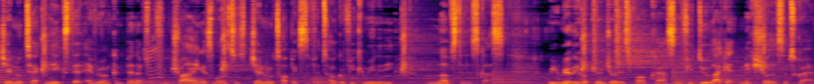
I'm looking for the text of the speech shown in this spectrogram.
general techniques that everyone can benefit from trying, as well as just general topics the photography community loves to discuss. We really hope you enjoy this podcast, and if you do like it, make sure to subscribe.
